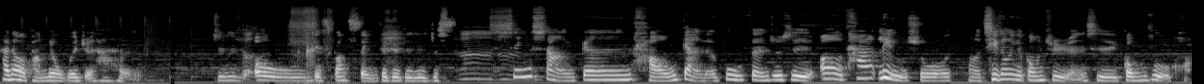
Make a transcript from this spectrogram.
他在我旁边，我不会觉得他很。就是哦，disgusting，对对对对，就是欣赏跟好感的部分，就是哦，他例如说，呃，其中一个工具人是工作狂，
